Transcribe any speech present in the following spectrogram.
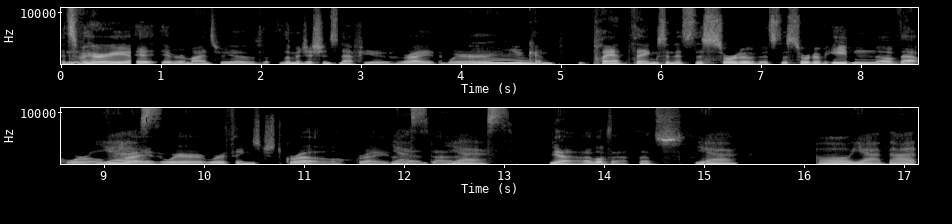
it's very, it, it, reminds me of The Magician's Nephew, right? Where you can plant things and it's this sort of, it's this sort of Eden of that world, yes. right? Where, where things just grow, right? Yes. And, uh, yes. Yeah. I love that. That's, yeah. Oh, yeah. That,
